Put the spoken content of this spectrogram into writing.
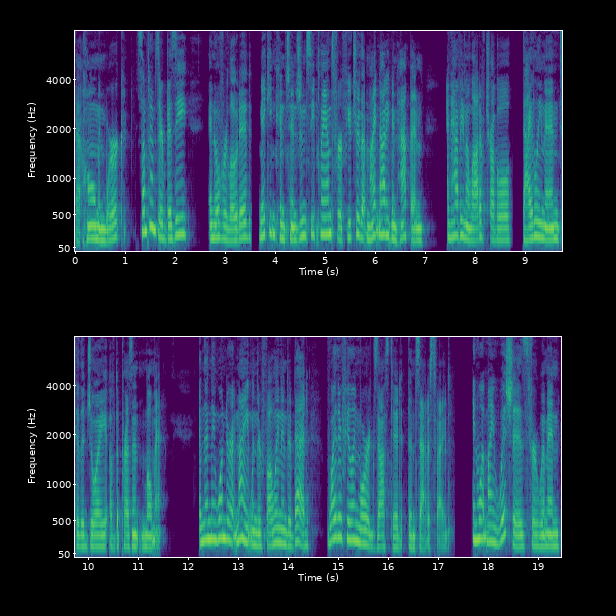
at home and work, Sometimes they're busy and overloaded, making contingency plans for a future that might not even happen, and having a lot of trouble dialing in to the joy of the present moment. And then they wonder at night when they're falling into bed why they're feeling more exhausted than satisfied. And what my wish is for women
